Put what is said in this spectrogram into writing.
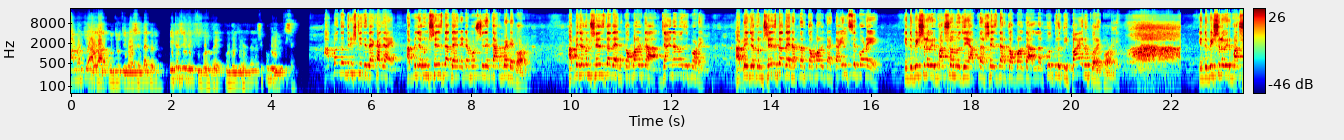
আমরা কি আল্লাহর কুদরতি ভাই সেজদা করি? এটা যে ব্যক্তি বলবে, কুদরতি ভাই করে সে কুফরি করছে আপাত দৃষ্টিতে দেখা যায়, আপনি যখন সেজদা দেন, এটা মসজিদের কার্পেটে পড়ে। আপনি যখন সেজদা দেন, কপালটা জায়নামাজে পড়ে। আপনি যখন সেজদা দেন, আপনার কপালটা টাইলসে পড়ে। কিন্তু বিশ্বনবীর ভাষ্য অনুযায়ী আপনার সেজদার কপালটা আল্লাহর কুদরতি পায়ের উপরে পড়ে। কিন্তু বিশ্বনবীর ভাষ্য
